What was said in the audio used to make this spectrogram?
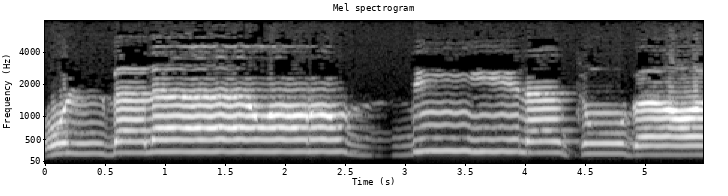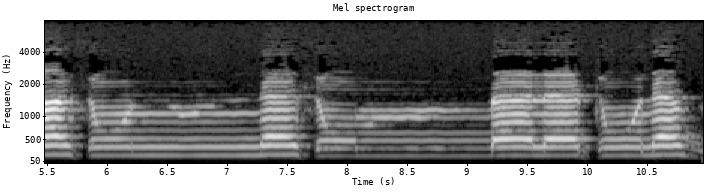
قل بلى وربي لتبعثن ثم لتنبؤن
